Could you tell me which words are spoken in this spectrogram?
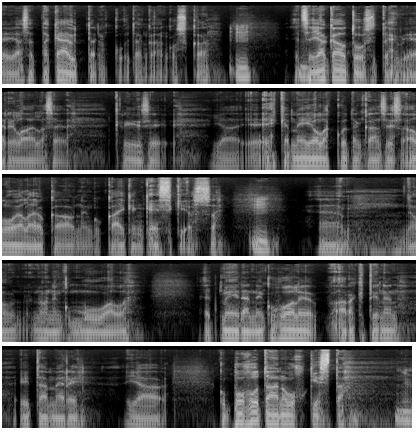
ei asetta käyttänyt kuitenkaan koskaan. Mm. Että se jakautuu sitten hyvin eri lailla se kriisi. Ja ehkä me ei olla kuitenkaan siis alueella, joka on niin kuin kaiken keskiössä. Mm ne on, ne on niin kuin muualla. Et meidän niin kuin huoli arktinen Itämeri ja kun puhutaan uhkista, mm.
